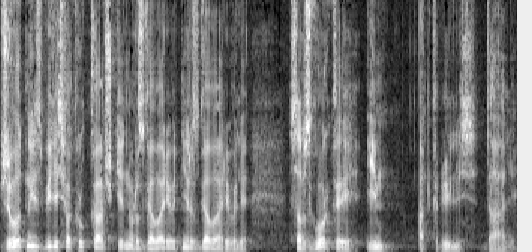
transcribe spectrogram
Животные сбились вокруг кашки, но разговаривать не разговаривали. Со взгоркой им открылись дали.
